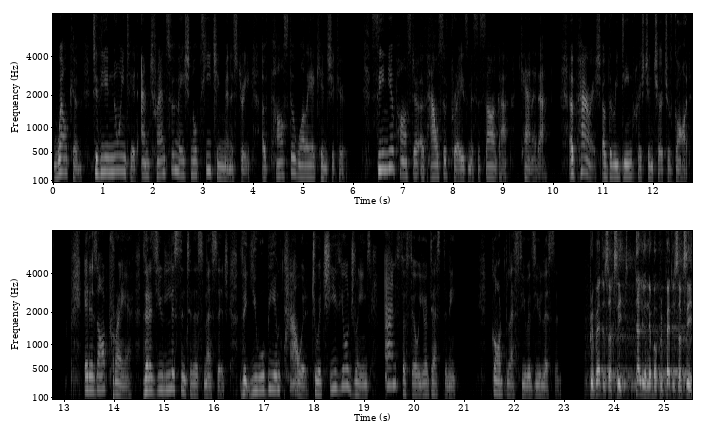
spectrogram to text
Welcome to the anointed and transformational teaching ministry of Pastor Wale Akinsiku, Senior Pastor of House of Praise, Mississauga, Canada, a parish of the Redeemed Christian Church of God. It is our prayer that as you listen to this message, that you will be empowered to achieve your dreams and fulfill your destiny. God bless you as you listen. Prepare to succeed. Tell your neighbor, prepare to succeed.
